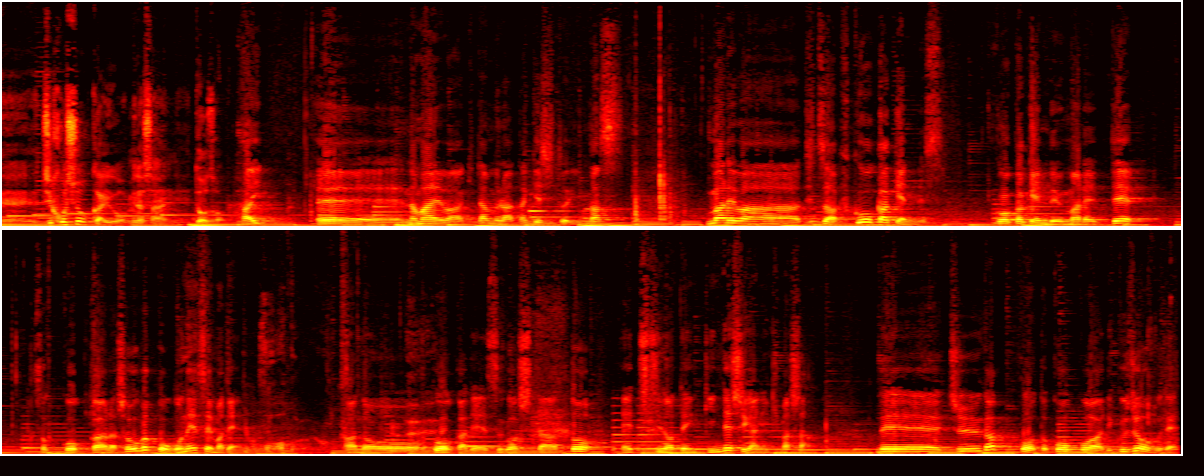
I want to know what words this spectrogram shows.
えー自己紹介を皆さんにどうぞ。はい、えー名前は北村武史と言います。生まれは実は福岡県です。福岡県で生まれてそこから小学校5年生まであの福岡で過ごした後え父の転勤で滋賀に来ました。で中学校と高校は陸上部で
